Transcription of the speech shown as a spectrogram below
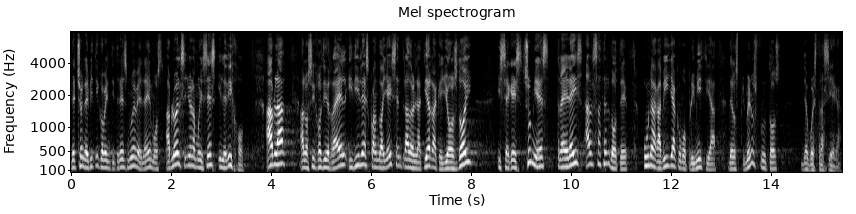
De hecho, en Levítico 23, 9 leemos, habló el Señor a Moisés y le dijo, habla a los hijos de Israel y diles cuando hayáis entrado en la tierra que yo os doy, y seguéis su mies, traeréis al sacerdote una gavilla como primicia de los primeros frutos de vuestra siega.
